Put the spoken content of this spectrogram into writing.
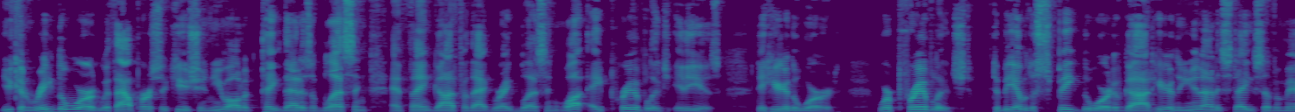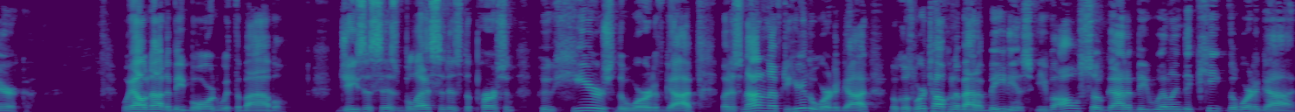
you can read the Word without persecution, you ought to take that as a blessing and thank God for that great blessing. What a privilege it is to hear the Word. We're privileged to be able to speak the Word of God here in the United States of America. We ought not to be bored with the Bible. Jesus says, Blessed is the person who hears the word of God. But it's not enough to hear the word of God because we're talking about obedience. You've also got to be willing to keep the word of God.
